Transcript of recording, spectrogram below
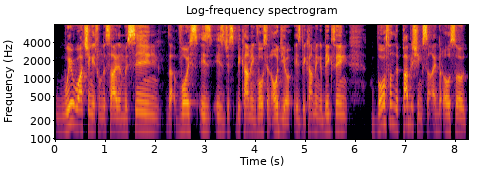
we're watching it from the side, and we're seeing that voice is is just becoming voice and audio is becoming a big thing, both on the publishing side, but also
